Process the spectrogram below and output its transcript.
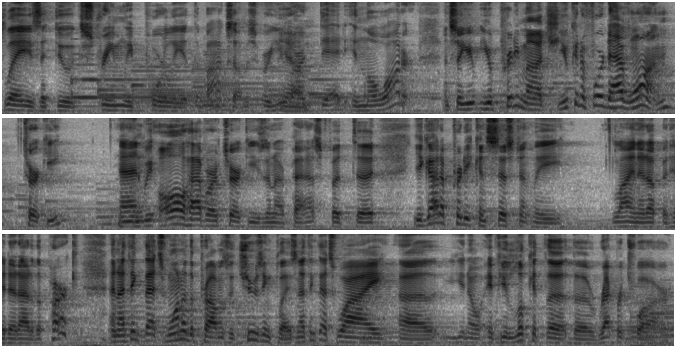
plays that do extremely poorly at the box office, or you Yeah. are dead in the water. And so you, you're pretty much you can afford to have one turkey, and we all have our turkeys in our past, but uh, you got to pretty consistently line it up and hit it out of the park. And I think that's one of the problems with choosing plays. And I think that's why, uh, you know, if you look at the, the repertoire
